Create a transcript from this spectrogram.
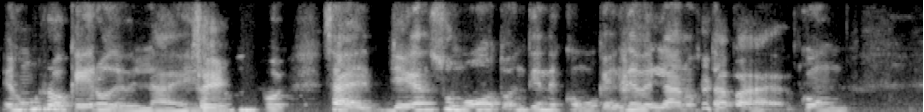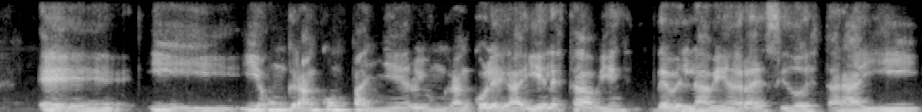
es un rockero de verdad. o sea, llega en su moto, ¿entiendes? Como que él de verdad no está con, eh, y, es un gran compañero y un gran colega y él estaba bien, de verdad, bien agradecido de estar ahí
